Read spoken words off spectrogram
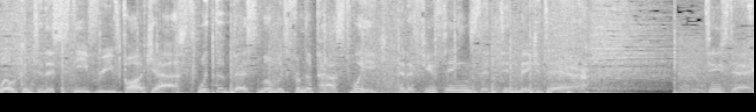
Welcome to the Steve Reeve Podcast with the best moments from the past week and a few things that didn't make it air. Tuesday.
